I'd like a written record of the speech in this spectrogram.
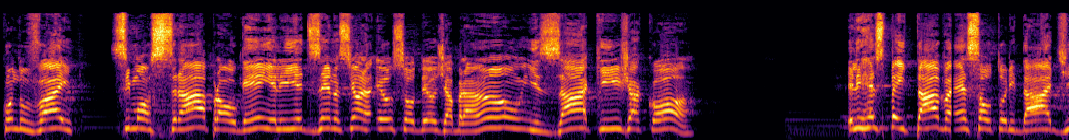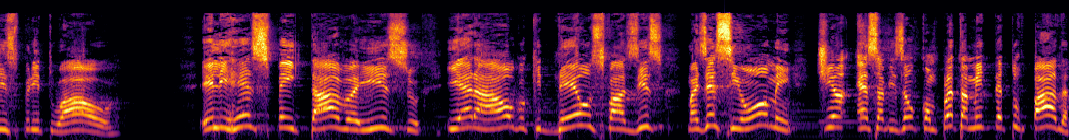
quando vai se mostrar para alguém, ele ia dizendo assim: Olha, eu sou Deus de Abraão, Isaac e Jacó. Ele respeitava essa autoridade espiritual, ele respeitava isso e era algo que Deus faz isso, mas esse homem tinha essa visão completamente deturpada,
